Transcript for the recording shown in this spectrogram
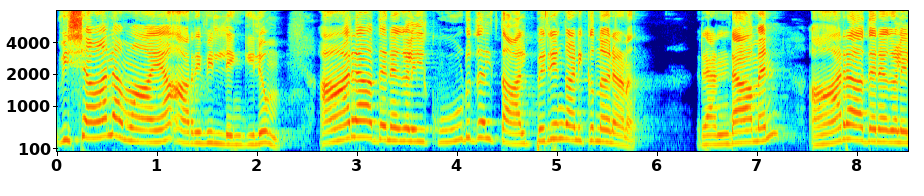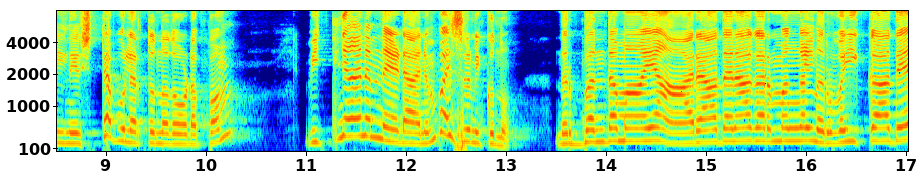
വിശാലമായ അറിവില്ലെങ്കിലും ആരാധനകളിൽ കൂടുതൽ താല്പര്യം കാണിക്കുന്നവനാണ്. രണ്ടാമൻ ആരാധനകളിൽ നിഷ്ഠ പുലർത്തുന്നതോടൊപ്പം വിജ്ഞാനം നേടാനും പരിശ്രമിക്കുന്നു. നിർബന്ധമായ ആരാധനാകർമ്മങ്ങൾ നിർവഹിക്കാതെ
